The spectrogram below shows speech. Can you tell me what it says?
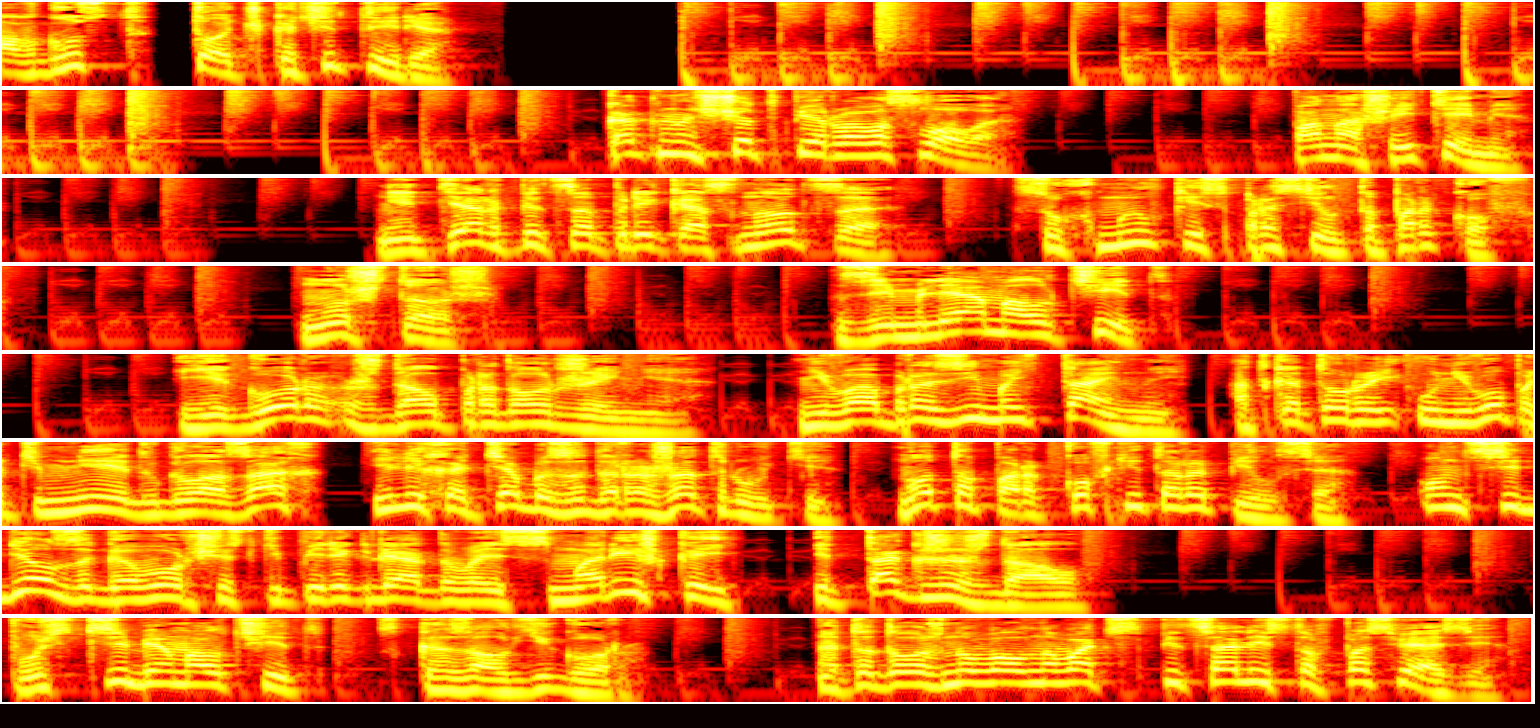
Август. Точка 4. Как насчет первого слова? По нашей теме. «Не терпится прикоснуться?» С ухмылкой спросил Топорков. «Ну что ж, земля молчит». Егор ждал продолжения. Невообразимой тайны, от которой у него потемнеет в глазах или хотя бы задорожат руки. Но Топорков не торопился. Он сидел заговорчески переглядываясь с Маришкой и также ждал. «Пусть себе молчит», — сказал Егор. «Это должно волновать специалистов по связи.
